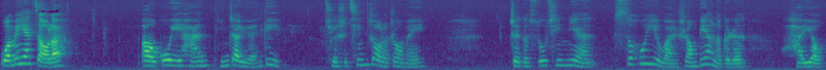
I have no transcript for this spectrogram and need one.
我们也走了。”傲孤一寒停在原地，却是轻皱了皱眉。这个苏清念似乎一晚上变了个人。还有，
